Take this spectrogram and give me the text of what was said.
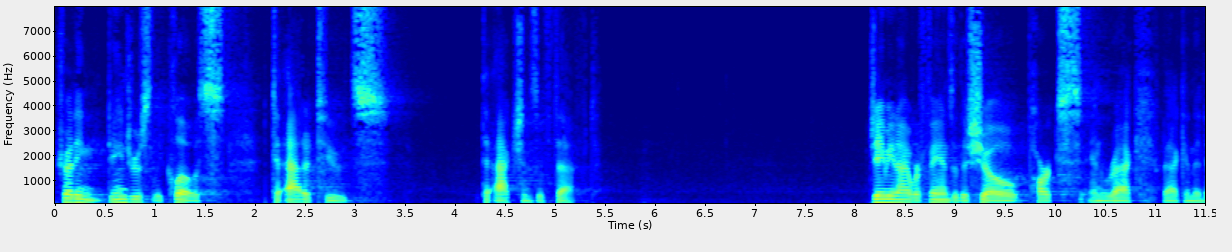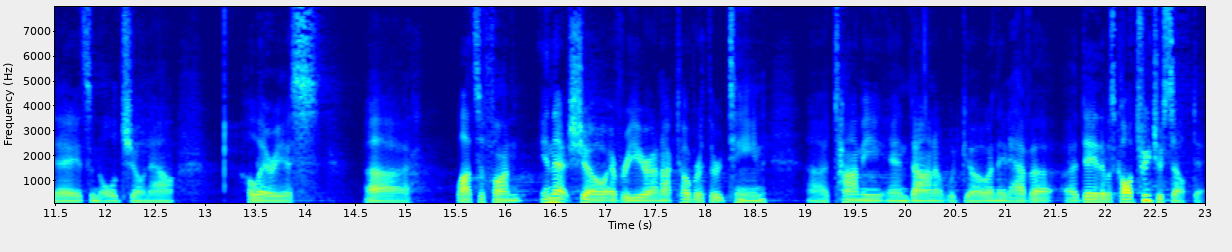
treading dangerously close to attitudes, to actions of theft. Jamie and I were fans of the show Parks and Rec back in the day. It's an old show now. Hilarious. Uh, lots of fun. In that show, every year on October 13, uh, Tommy and Donna would go and they'd have a, a, day that was called Treat Yourself Day.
